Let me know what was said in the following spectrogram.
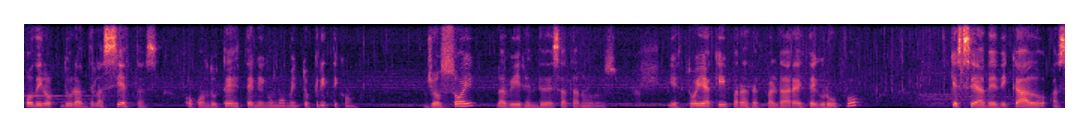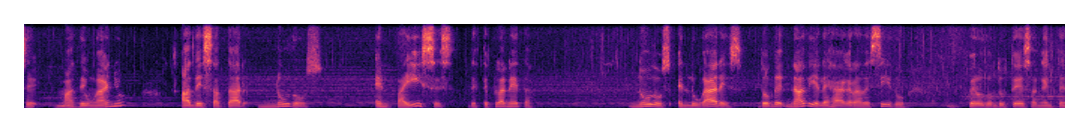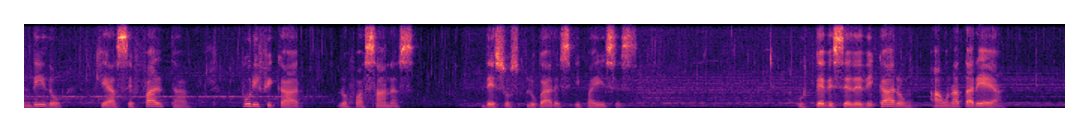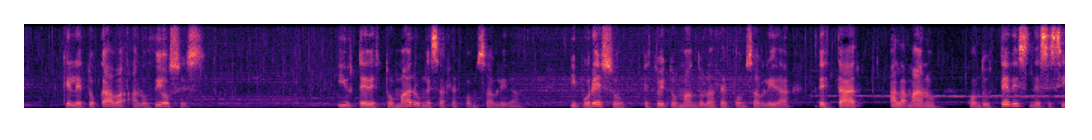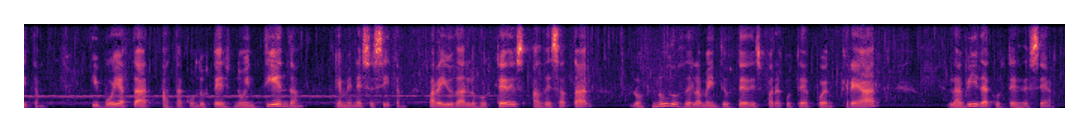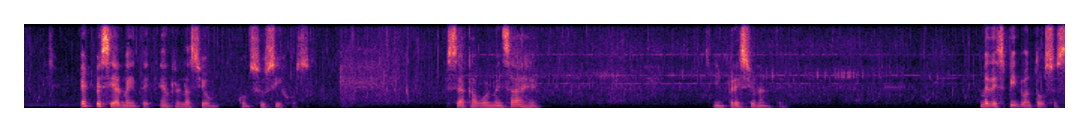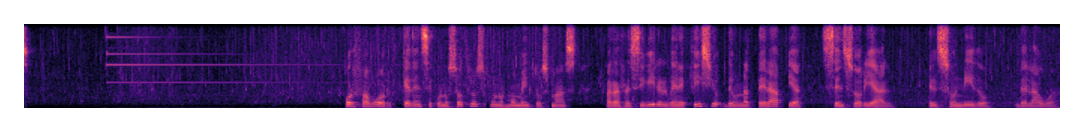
o durante las siestas o cuando ustedes estén en un momento crítico. Yo soy la Virgen de Desatanudos y estoy aquí para respaldar a este grupo que se ha dedicado hace más de un año a desatar nudos en países de este planeta, nudos en lugares donde nadie les ha agradecido, pero donde ustedes han entendido que hace falta purificar los vasanas de esos lugares y países. Ustedes se dedicaron a una tarea que le tocaba a los dioses. Y ustedes tomaron esa responsabilidad. Y por eso estoy tomando la responsabilidad de estar a la mano cuando ustedes necesitan. Y voy a estar hasta cuando ustedes no entiendan que me necesitan. para ayudarlos a ustedes a desatar los nudos de la mente de ustedes para que ustedes puedan crear la vida que ustedes desean, especialmente en relación con sus hijos. Se acabó el mensaje. Impresionante. Me despido entonces. Por favor, quédense con nosotros unos momentos más para recibir el beneficio de una terapia sensorial, el sonido del agua.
